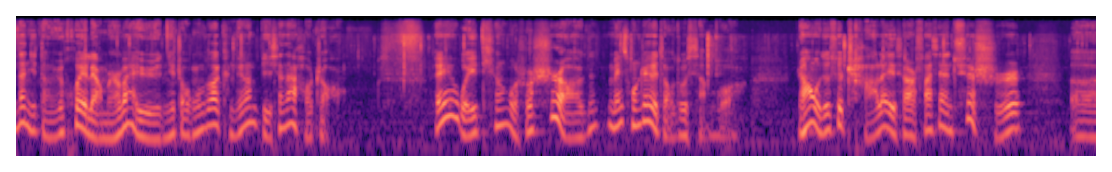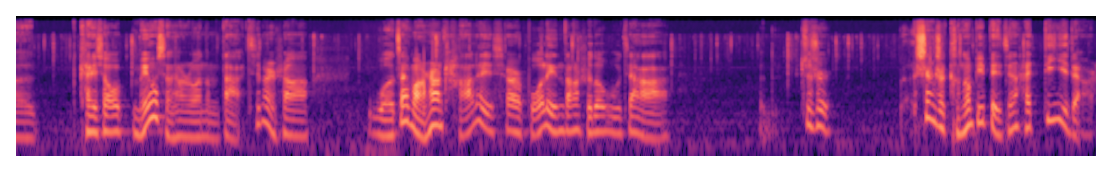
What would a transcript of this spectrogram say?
那你等于会两门外语，你找工作肯定比现在好找。哎，我一听，我说是啊，没从这个角度想过。然后我就去查了一下，发现确实，呃，开销没有想象中那么大。基本上，我在网上查了一下柏林当时的物价，就是甚至可能比北京还低一点儿。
